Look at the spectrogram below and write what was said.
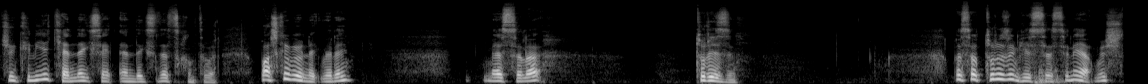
Çünkü niye? Kendi endeksinde sıkıntı var. Başka bir örnek vereyim. Mesela turizm. Mesela turizm hissesi ne yapmış?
